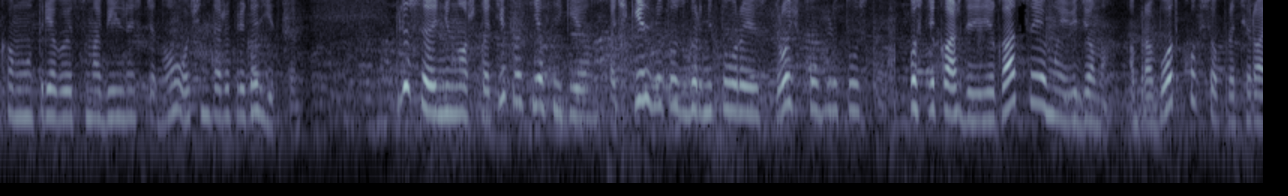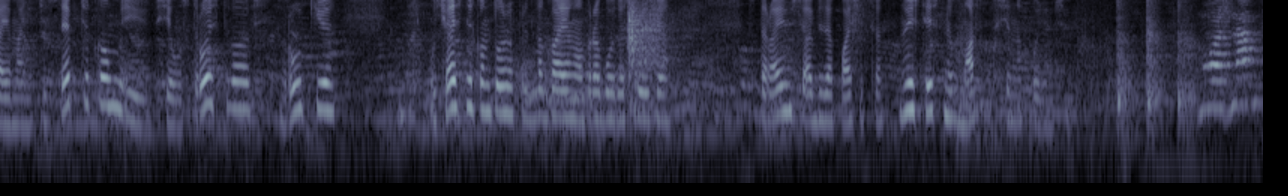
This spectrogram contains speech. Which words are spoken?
кому требуется мобильность, оно очень даже пригодится. Плюс э, немножко тифлотехники, очки с Bluetooth гарнитурой, строчку Bluetooth. После каждой делегации мы ведем обработку, все протираем антисептиком и все устройства, руки. Участникам тоже предлагаем обработать руки. Стараемся обезопаситься. Ну, естественно, в масках все находимся. Можно.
